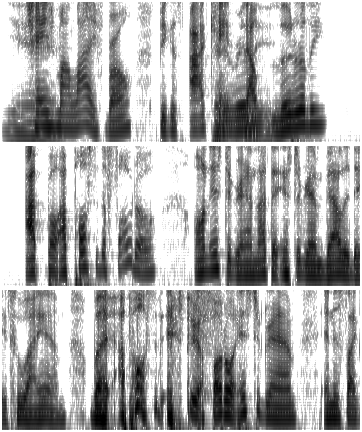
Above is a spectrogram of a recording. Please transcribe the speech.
Yeah. Changed my life, bro. Because I can't really? literally I bro, I posted a photo on Instagram. Not that Instagram validates who I am, but I posted a photo on Instagram, and it's like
